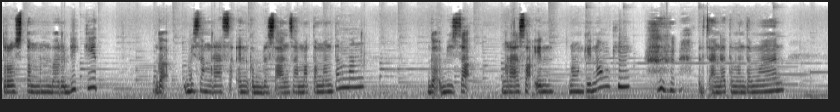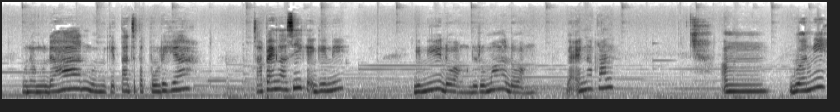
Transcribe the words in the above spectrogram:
terus temen baru dikit. Nggak bisa ngerasain kebersamaan sama teman-teman. Nggak bisa ngerasain nongki-nongki. Bercanda teman-teman. Mudah-mudahan bumi kita cepet pulih ya. Capek nggak sih kayak gini? Gini doang di rumah doang. Nggak enak kan? Um, gue nih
